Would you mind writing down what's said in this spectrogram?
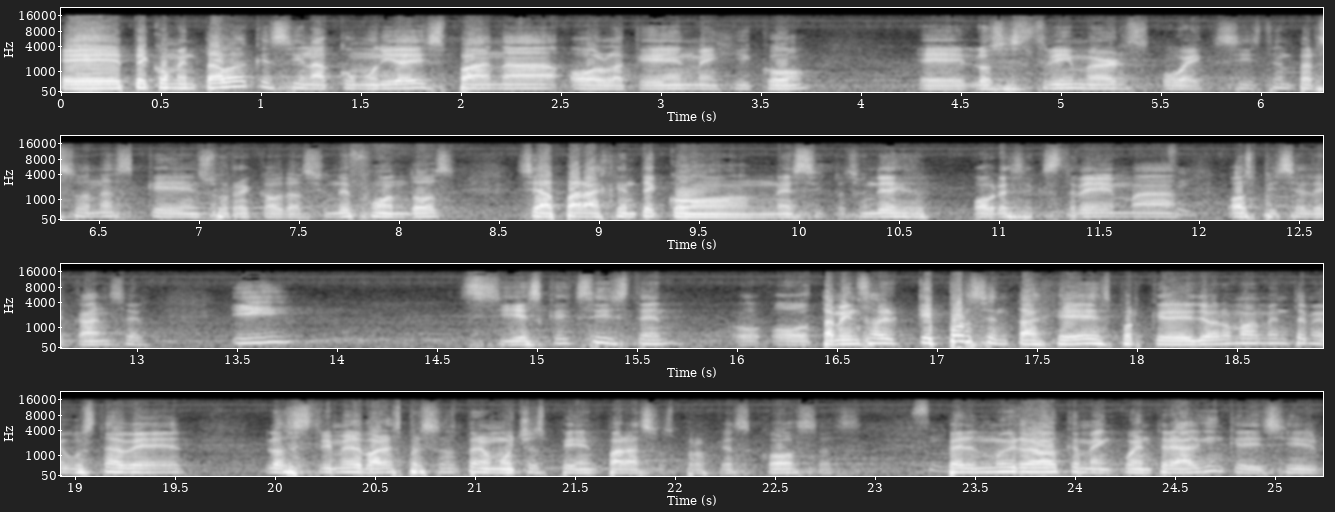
Eh, te comentaba que si en la comunidad hispana o la que hay en México, eh, los streamers o existen personas que en su recaudación de fondos sea para gente con situación de pobreza extrema, Sí. hospicio de cáncer, y si es que existen, o, o también saber qué porcentaje es, porque yo normalmente me gusta ver los streamers de varias personas, pero muchos piden para sus propias cosas. Sí. Pero es muy raro que me encuentre alguien que decir,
